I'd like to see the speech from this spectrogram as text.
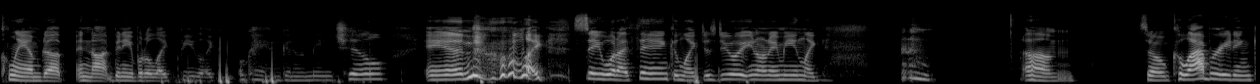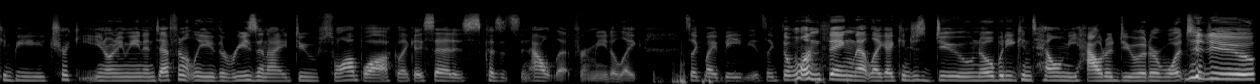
clammed up and not been able to like be like okay, I'm going to remain chill and like say what I think and like just do it, you know what I mean? Like um so collaborating can be tricky, you know what I mean? And definitely the reason I do Swamp Walk, like I said, is because it's an outlet for me to like, it's like my baby. It's like the one thing that like I can just do. Nobody can tell me how to do it or what to do.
